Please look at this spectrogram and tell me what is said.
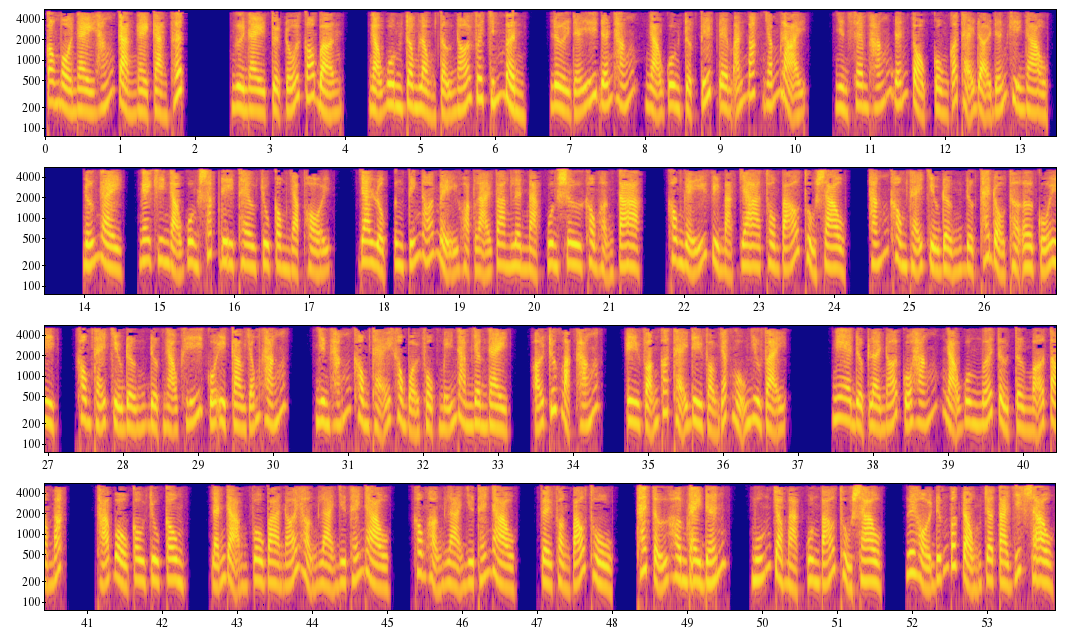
Con mồi này hắn càng ngày càng thích. Người này tuyệt đối có bệnh, ngạo quân trong lòng tự nói với chính mình, lười để ý đến hắn, ngạo quân trực tiếp đem ánh mắt nhắm lại, nhìn xem hắn đến tột cùng có thể đợi đến khi nào. Nửa ngày, ngay khi ngạo quân sắp đi theo chu công nhập hội, gia luật ưng tiếng nói mị hoặc lại vang lên mạc quân sư không hận ta, không nghĩ vì mạc gia thôn báo thù sao, hắn không thể chịu đựng được thái độ thờ ơ của y, không thể chịu đựng được ngạo khí của y cao giống hắn, nhưng hắn không thể không bội phục Mỹ nam nhân này, ở trước mặt hắn, y vẫn có thể đi vào giấc ngủ như vậy. Nghe được lời nói của hắn, ngạo quân mới từ từ mở to mắt, thả bồ câu chu công, lãnh đạm vô ba nói hận là như thế nào, không hận là như thế nào, về phần báo thù, thái tử hôm nay đến, muốn cho mạc quân báo thù sao, ngươi hội đứng bất động cho ta giết sao.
